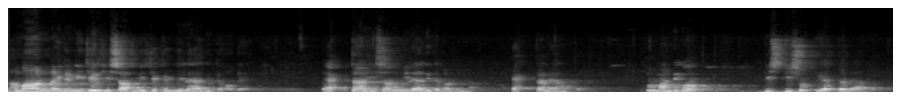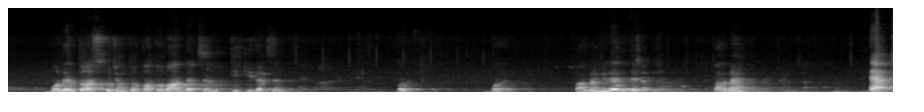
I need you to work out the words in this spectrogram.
নামান নাইলে নিজের হিসাব নিজেকে মিলায়া দিতে হবে। একটার হিসাবও মিলিয়ে দিতে পারবেন না। একটা নেয়ামতে। প্রমাণ দিব? দৃষ্টি শক্তি একটা নেয়ামত। বলেন তো আজ পর্যন্ত কতবার দেখছেন, কি কি দেখছেন? বলেন বলেন। পারবেন মিলিয়ে দিতে? পারবেন? এক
